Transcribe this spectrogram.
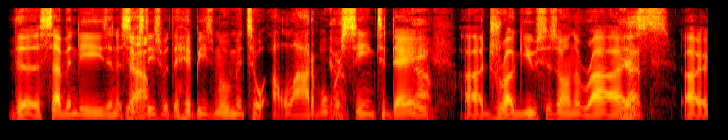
the 70s and the Yeah. 60s with the hippies movement to a lot of what we're seeing today Yeah. uh drug use is on the rise Yes. uh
